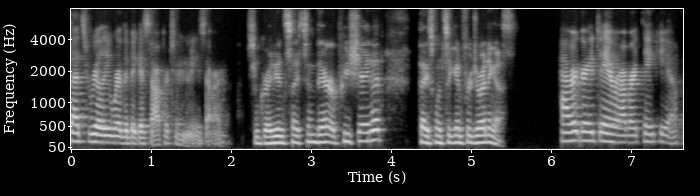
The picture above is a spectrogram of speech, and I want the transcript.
that's really where the biggest opportunities are. Some great insights in there. Appreciate it. Thanks once again for joining us. Have a great day, Robert. Thank you.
